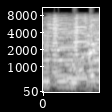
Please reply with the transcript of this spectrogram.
あれ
